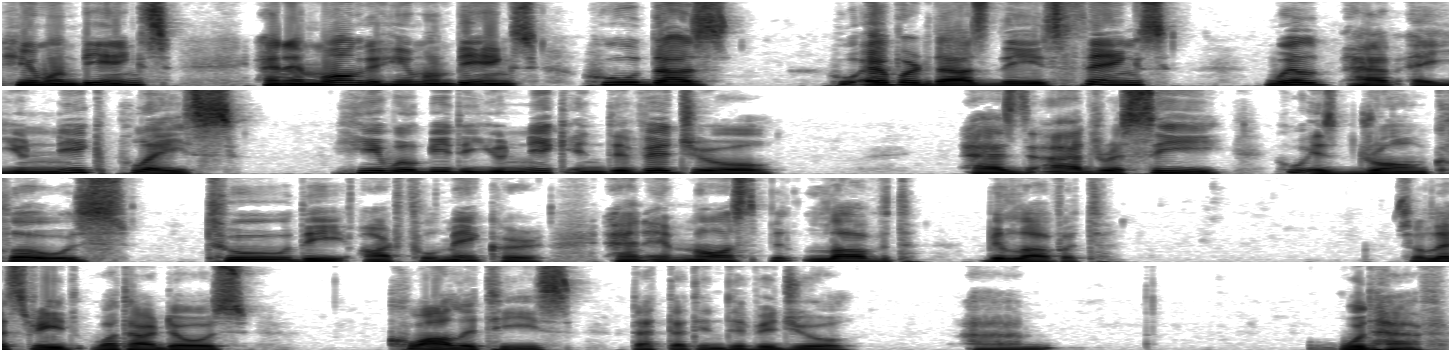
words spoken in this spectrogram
human beings and among the human beings who does whoever does these things will have a unique place. He will be the unique individual as the addressee who is drawn close to the artful maker and a most beloved beloved. So let's read what are those qualities that that individual um, would have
